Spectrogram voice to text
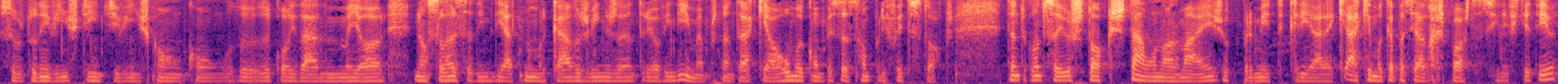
sobretudo em vinhos tintos e vinhos com, com de, de, qualidade maior, não se lança de imediato no mercado os vinhos da anterior vindima. Portanto, há aqui alguma compensação por efeito de estoques. Tanto quando saiu os estoques estavam normais, o que permite criar aqui, há aqui uma capacidade de resposta significativa.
